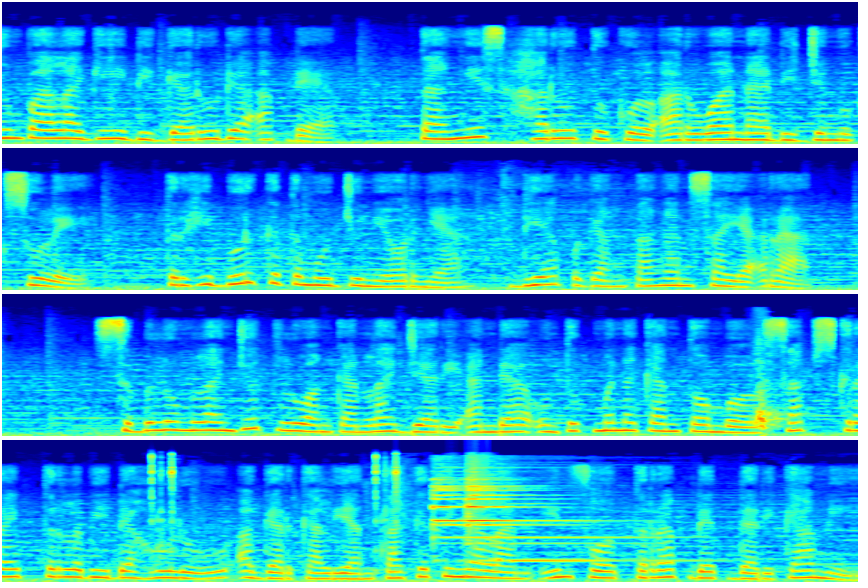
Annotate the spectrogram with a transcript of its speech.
Jumpa lagi di Garuda Update. Tangis haru Tukul Arwana di jenguk Sule. Terhibur ketemu juniornya, dia pegang tangan saya erat. Sebelum lanjut luangkanlah jari Anda untuk menekan tombol subscribe terlebih dahulu agar kalian tak ketinggalan info terupdate dari kami.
